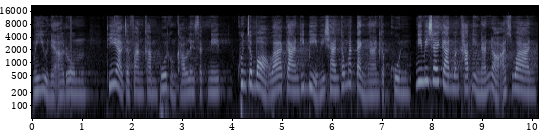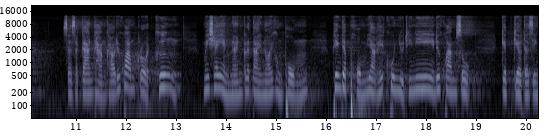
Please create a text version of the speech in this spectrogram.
ไม่อยู่ในอารมณ์ ที่อยากจะฟังคำพูดของเขาเลยสักนิด คุณจะบอกว่าการที่บีบให้ฉันต้องมาแต่งงานกับคุณ นี่ไม่ใช่การบังคับอย่างนั้นหรออัสวานศาสการถามเขาด้วยความโกรธครึ่ง ไม่ใช่อย่างนั้นกระต่ายน้อยของผม เพียงแต่ผมอยากให้คุณอยู่ที่นี่ด้วยความสุข เก็บเกี่ยวแต่สิ่ง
